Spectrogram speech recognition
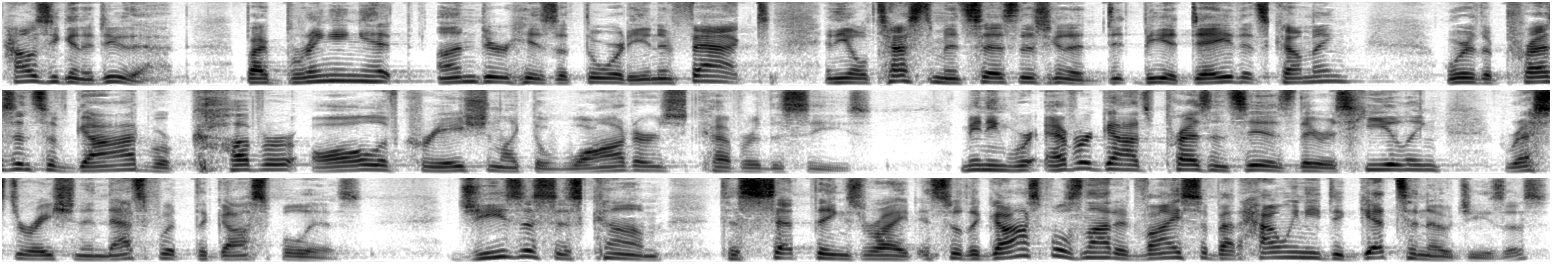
How is he going to do that? By bringing it under his authority. And in fact, in the Old Testament, it says there's going to be a day that's coming where the presence of God will cover all of creation like the waters cover the seas. Meaning, wherever God's presence is, there is healing, restoration, and that's what the gospel is. Jesus has come to set things right. And so the gospel is not advice about how we need to get to know Jesus,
